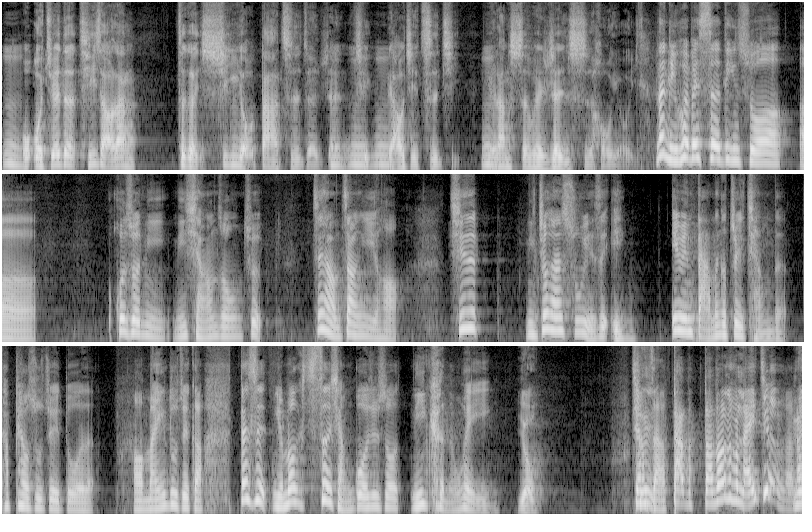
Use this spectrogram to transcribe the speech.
嗯，我我觉得提早让这个心有大志的人去了解自己，也让社会认识侯友谊。那你会被设定说，呃，或者说你你想象中就这场仗义哈，其实你就算输也是赢，因为你打那个最强的，他票数最多的。哦，满意度最高，但是有没有设想过，就是说你可能会赢？有，这样子啊，打打到那么来劲了，来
